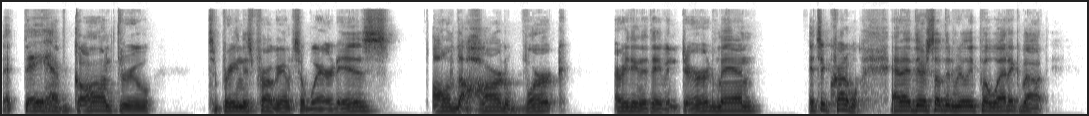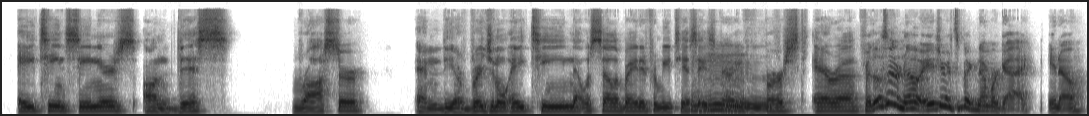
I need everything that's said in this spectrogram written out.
that they have gone through to bring this program to where it is, all of the hard work, everything that they've endured, man. It's incredible. And there's something really poetic about 18 seniors on this roster and the original 18 that was celebrated from UTSA's mm. very first era. For those that don't know, Adrian's a big number guy, you know.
